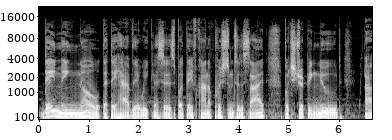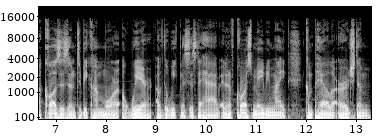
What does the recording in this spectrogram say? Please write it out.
they may know that they have their weaknesses, but they've kind of pushed them to the side. But stripping nude uh, causes them to become more aware of the weaknesses they have. And of course, maybe might compel or urge them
